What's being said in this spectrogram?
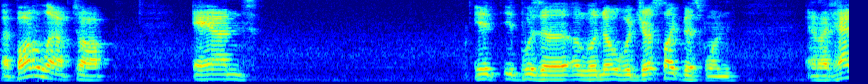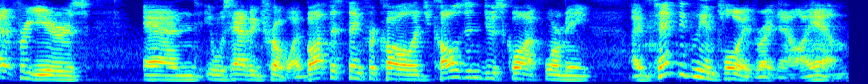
I bought a laptop, and it it was a, a Lenovo just like this one, and I've had it for years, and it was having trouble. I bought this thing for college. College didn't do squat for me. I'm technically employed right now. I am,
